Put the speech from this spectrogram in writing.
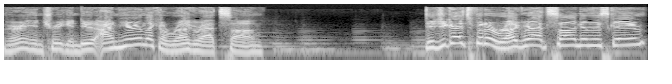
very intriguing. Dude, I'm hearing like a Rugrats song. Did you guys put a Rugrats song in this game?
